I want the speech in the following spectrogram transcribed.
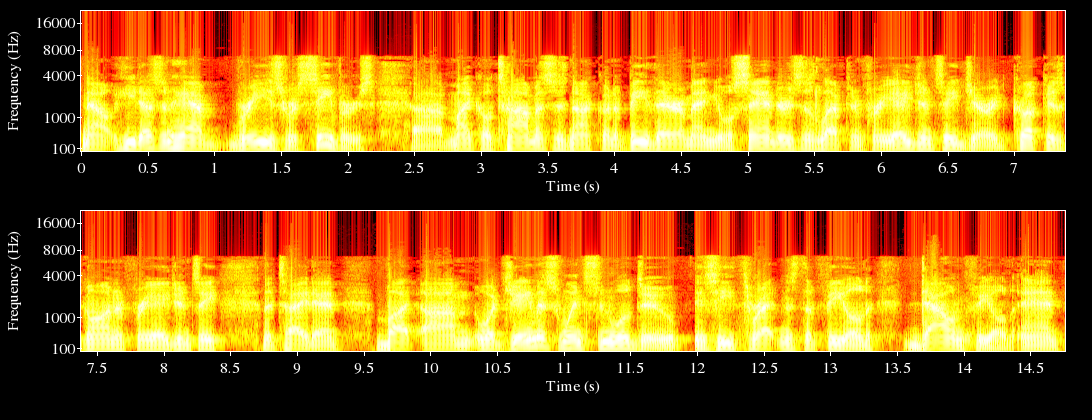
Now, he doesn't have Brees receivers. Uh, Michael Thomas is not going to be there. Emmanuel Sanders is left in free agency. Jared Cook is gone in free agency, the tight end. But um, what Jameis Winston will do is he threatens the field downfield, and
